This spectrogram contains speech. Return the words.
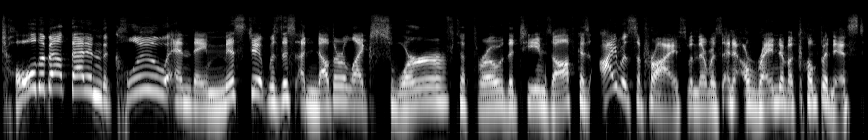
told about that in the clue and they missed it? Was this another like swerve to throw the teams off? Because I was surprised when there was an, a random accompanist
